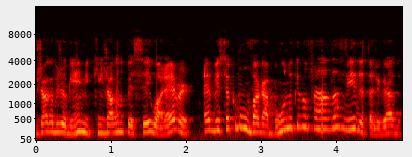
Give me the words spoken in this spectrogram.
joga videogame, quem joga no PC, whatever, é visto como um vagabundo que não faz nada da vida, tá ligado?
